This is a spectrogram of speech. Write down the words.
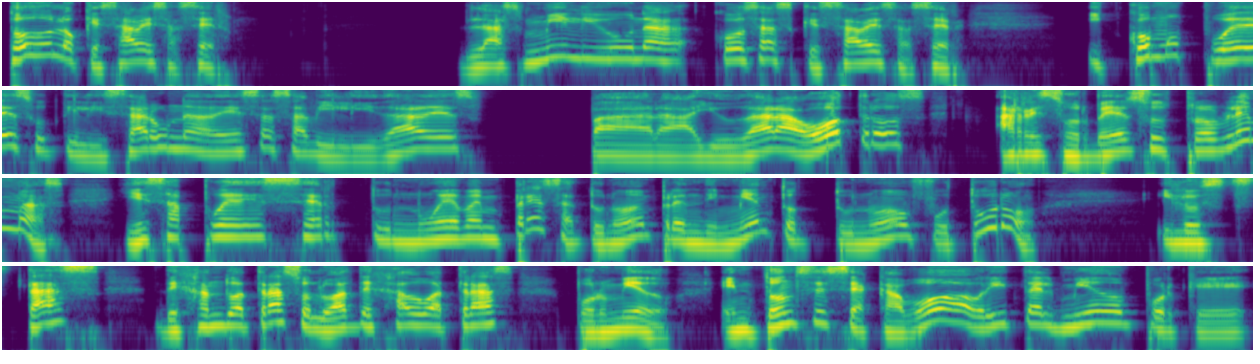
todo lo que sabes hacer, las mil y una cosas que sabes hacer y cómo puedes utilizar una de esas habilidades para ayudar a otros a resolver sus problemas. Y esa puede ser tu nueva empresa, tu nuevo emprendimiento, tu nuevo futuro. Y lo estás dejando atrás o lo has dejado atrás por miedo. Entonces se acabó ahorita el miedo porque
